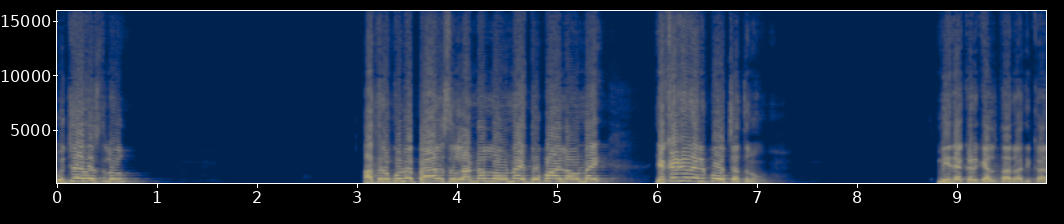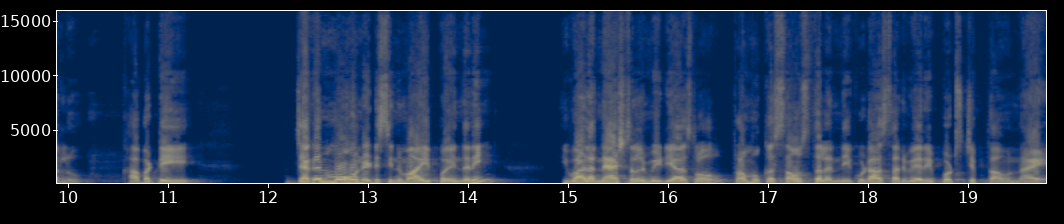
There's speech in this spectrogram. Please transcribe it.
ఉద్యోగస్తులు. అతనుకున్న ప్యాలెస్ లండన్లో ఉన్నాయి దుబాయ్లో ఉన్నాయి. ఎక్కడికైనా వెళ్ళిపోవచ్చు అతను. మీరు ఎక్కడికి వెళ్తారు అధికారులు? కాబట్టి జగన్మోహన్ రెడ్డి సినిమా అయిపోయిందని ఇవాళ నేషనల్ మీడియాస్లో ప్రముఖ సంస్థలన్నీ కూడా సర్వే రిపోర్ట్స్ చెప్తా ఉన్నాయి.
